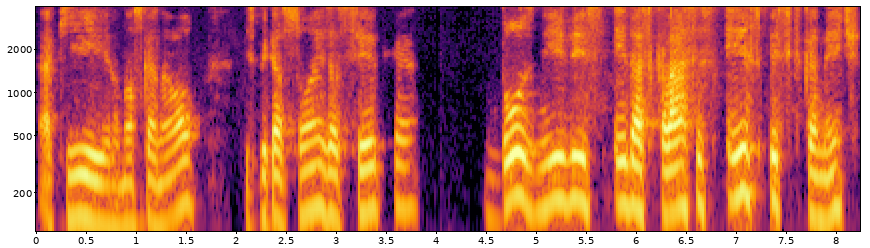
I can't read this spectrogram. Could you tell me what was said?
aqui no nosso canal explicações acerca dos níveis e das classes especificamente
